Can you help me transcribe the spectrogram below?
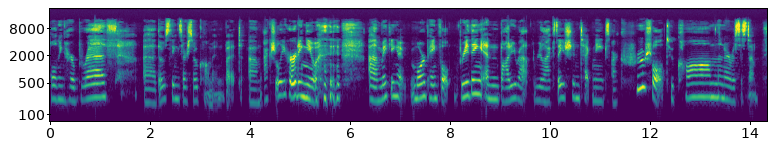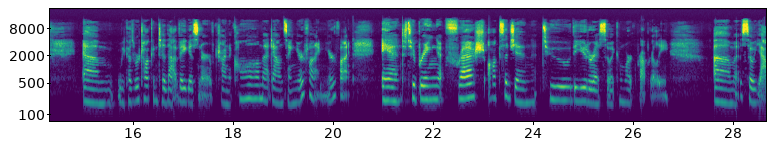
holding her breath, uh, those things are so common, but um, actually hurting you, um, making it more painful. Breathing and body relaxation techniques are crucial to calm the nervous system. Um, because we're talking to that vagus nerve, trying to calm that down, saying, You're fine, you're fine. And to bring fresh oxygen to the uterus so it can work properly. Um, so yeah,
